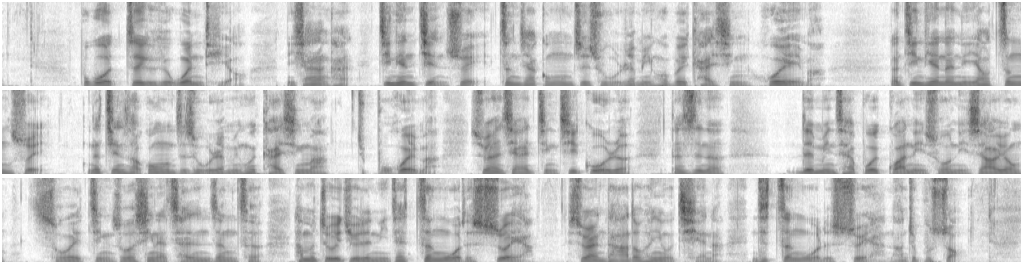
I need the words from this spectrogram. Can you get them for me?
不过这个个问题哦，你想想看，今天减税增加公共支出，人民会不会开心？会嘛？那今天呢，你要增税，那减少公共支出，人民会开心吗？就不会嘛。虽然现在景气过热，但是呢，人民才不会管你说你是要用所谓紧缩性的财政政策，他们只会觉得你在增我的税啊。虽然大家都很有钱啊，你在增我的税啊，然后就不爽。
